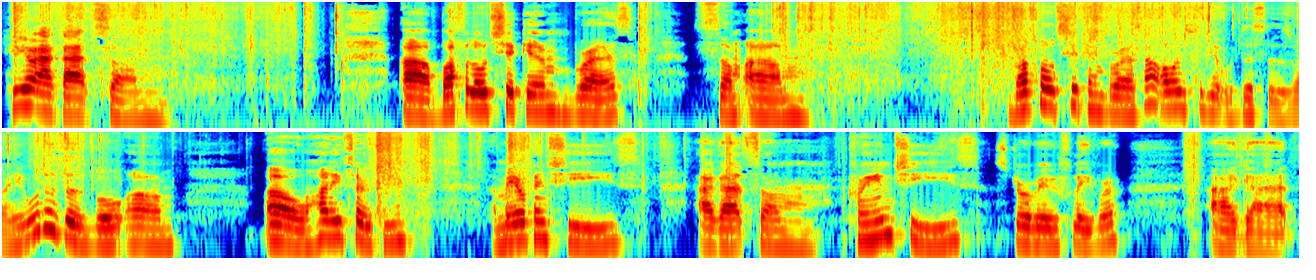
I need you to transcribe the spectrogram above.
Here I got some uh, buffalo chicken breast, some um, Buffalo chicken breast. I always forget what this is right here. What is this, boo? Um, oh, honey turkey, American cheese. I got some cream cheese, strawberry flavor. I got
